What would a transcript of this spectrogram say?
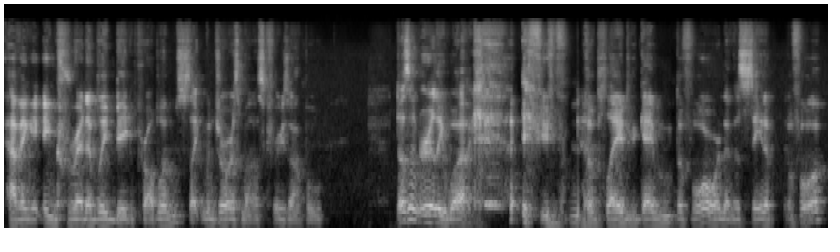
having incredibly big problems. Like Majora's Mask, for example, doesn't really work if you've never played the game before or never seen it before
